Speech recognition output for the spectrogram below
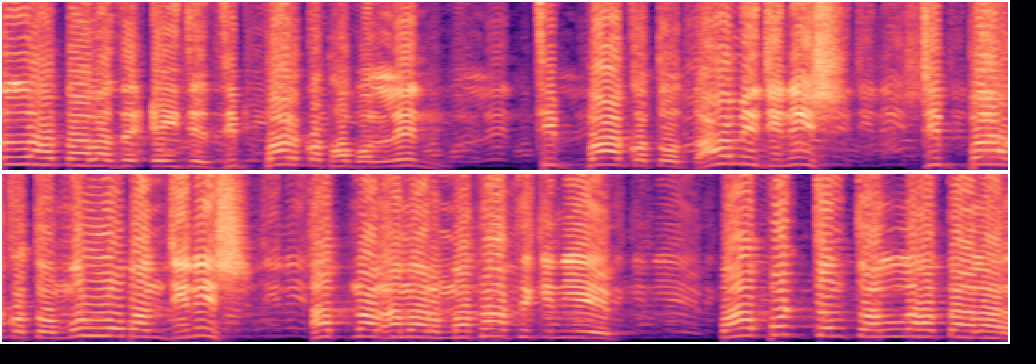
আল্লাহ তাআলা যে এই যে জিব্বার কথা বললেন, জিব্বা কত দামি জিনিস, জিব্বা কত মূল্যবান জিনিস, আপনার আমার মাথা থেকে নিয়ে পা পর্যন্ত আল্লাহ তাআলার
